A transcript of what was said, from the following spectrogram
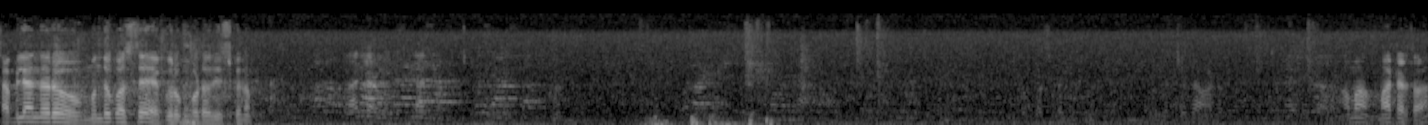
సభ్యులందరూ ముందుకు వస్తే గ్రూప్ ఫోటో తీసుకుందాం. మాట్లాడతావా?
